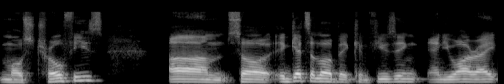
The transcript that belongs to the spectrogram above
most trophies. Um, so it gets a little bit confusing. And you are right.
